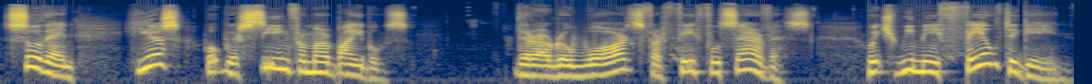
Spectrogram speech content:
So then, here's what we're seeing from our Bibles there are rewards for faithful service, which we may fail to gain,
